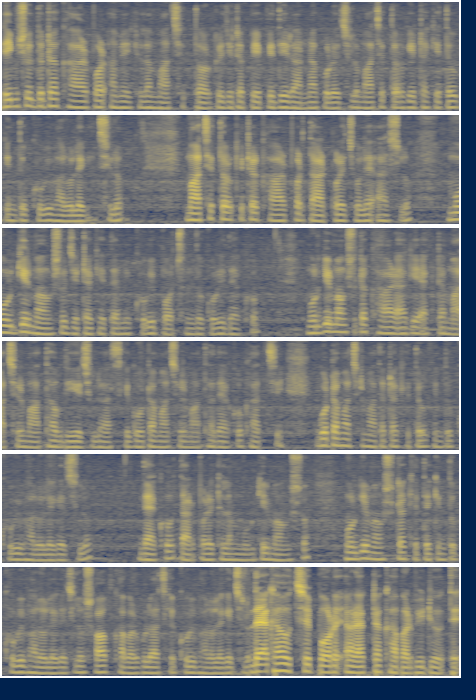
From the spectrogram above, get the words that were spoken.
ডিম সিদ্ধটা খাওয়ার পর আমি খেলাম মাছের তরকারি, যেটা পেঁপে দিয়ে রান্না করেছিল। মাছের তরকারিটা খেতেও কিন্তু খুবই ভালো লেগেছিল। মাছের তরকারিটা খাওয়ার পর তারপরে চলে আসলো মুরগির মাংস, যেটা খেতে আমি খুবই পছন্দ করি, দেখো। মুরগির মাংসটা খাওয়ার আগে একটা মাছের মাথাও দিয়েছিল আজকে। গোটা মাছের মাথা, দেখো, খাচ্ছি। গোটা মাছের মাথাটা খেতেও কিন্তু খুবই ভালো লেগেছিল। দেখো, তারপরে খেলাম মুরগির মাংস। মুরগির মাংসটা খেতে কিন্তু খুবই ভালো লেগেছিল। সব খাবারগুলো আজকে খুবই ভালো লেগেছিল। দেখা হচ্ছে পরে আর একটা খাবার ভিডিওতে।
